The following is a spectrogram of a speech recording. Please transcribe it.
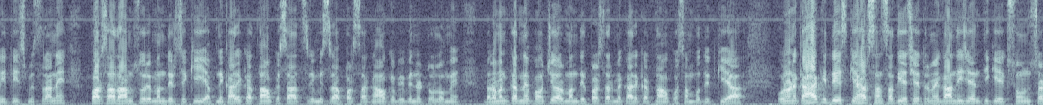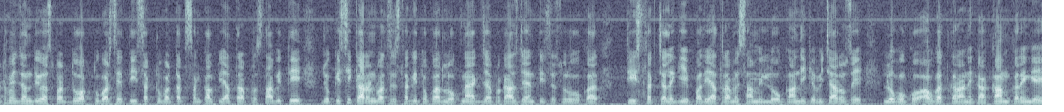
नीतीश मिश्रा ने परसाधाम सूर्य मंदिर से की अपने कार्यकर्ताओं के साथ श्री मिश्रा परसा गांव के विभिन्न टोलों में भ्रमण करने पहुंचे और मंदिर परिसर में कार्यकर्ताओं को संबोधित किया उन्होंने कहा कि देश के हर संसदीय क्षेत्र में गांधी जयंती के एक सौ उनसठवें जन्मदिवस पर 2 अक्टूबर से 30 अक्टूबर तक संकल्प यात्रा प्रस्तावित थी जो किसी कारणवश स्थगित होकर लोकनायक जयप्रकाश जयंती से शुरू होकर 30 तक चलेगी पदयात्रा में शामिल लोग गांधी के विचारों से लोगों को अवगत कराने का काम करेंगे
